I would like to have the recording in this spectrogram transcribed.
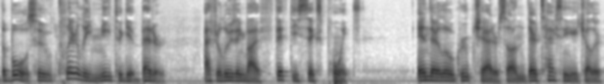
the Bulls, who clearly need to get better after losing by 56 points, in their little group chat or something, they're texting each other,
